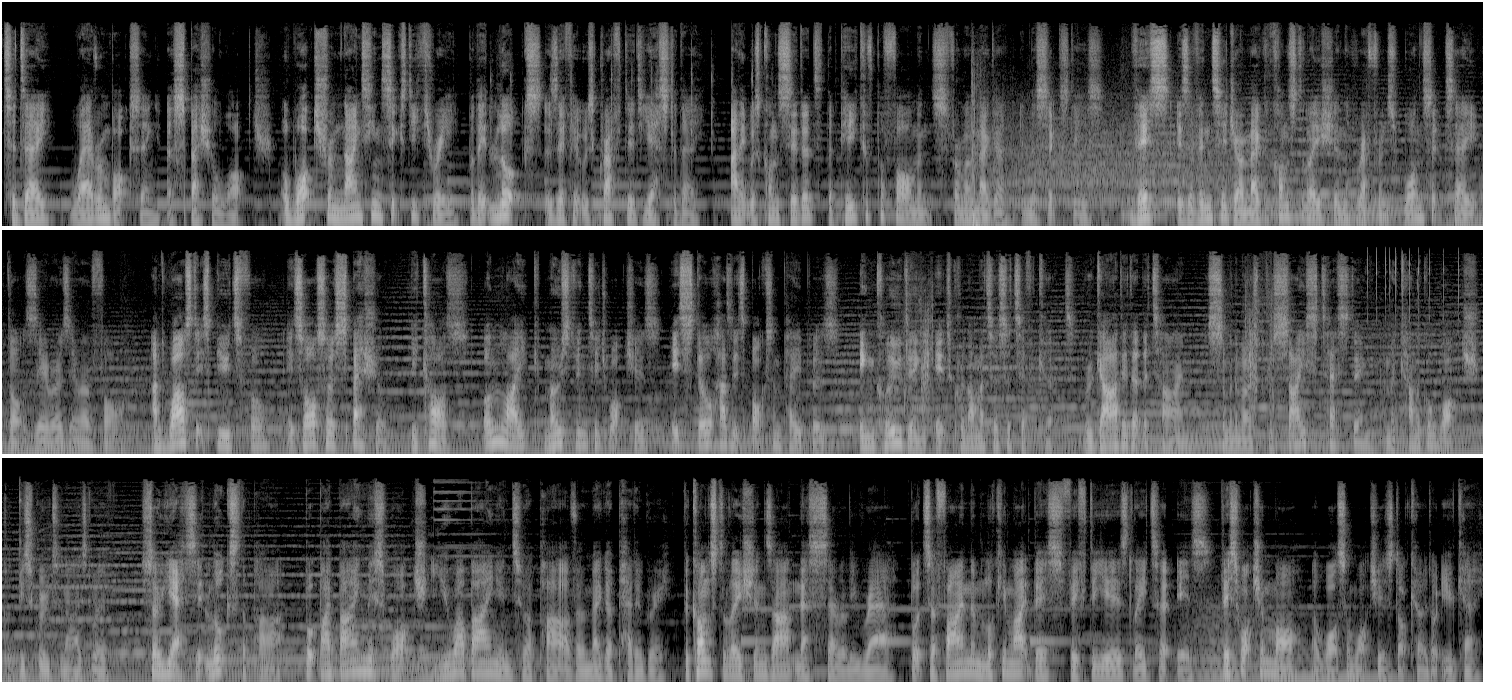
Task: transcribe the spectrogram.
Today, we're unboxing a special watch. A watch from 1963, but it looks as if it was crafted yesterday, and it was considered the peak of performance from Omega in the 60s. This is a vintage Omega Constellation reference 168.004. And whilst it's beautiful, it's also special because, unlike most vintage watches, it still has its box and papers, including its chronometer certificate, regarded at the time as some of the most precise testing a mechanical watch could be scrutinised with. So, yes, it looks the part, but by buying this watch, you are buying into a part of Omega pedigree. The constellations aren't necessarily rare, but to find them looking like this 50 years later is. This watch and more at wattsonwatches.co.uk.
